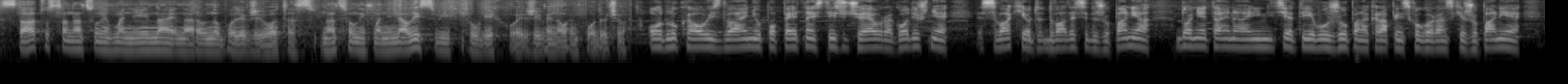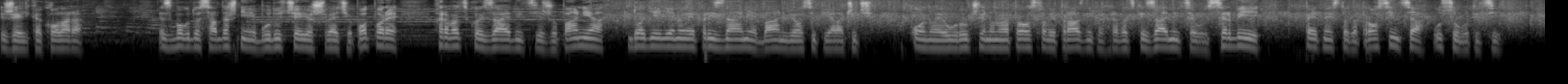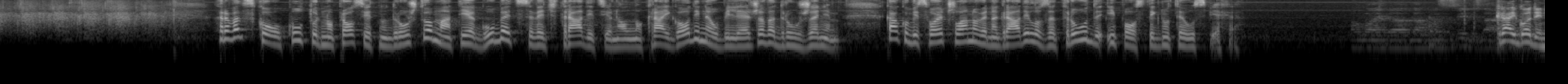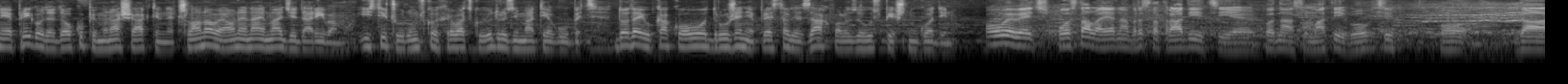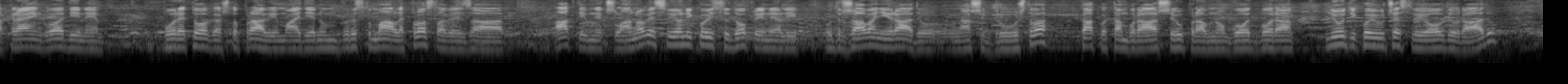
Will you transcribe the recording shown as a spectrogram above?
statusa nacionalnih manjina i naravno boljeg života nacionalnih manjina, ali i svih drugih koji žive na ovim područjima. Odluka o izdvajanju po 15.000 eura godišnje svaki od 20 županija donijeta je na inicijativu župana Krapinsko-Goranske županije Željka Kolara. Zbog dosadašnje i buduće još veće potpore, Hrvatskoj zajednici Županija dodjeljeno je priznanje Ban Josip Jelačić. Ono je uručeno na proslavi praznika Hrvatske zajednice u Srbiji 15. prosinca u Subotici. Hrvatsko kulturno-prosvjetno društvo Matija Gubec već tradicionalno kraj godine obilježava druženjem, kako bi svoje članove nagradilo za trud i postignute uspjehe. Kraj godine je prigoda da okupimo naše aktivne članove, a one najmlađe darivamo, ističu u Rumskoj hrvatskoj udruzi Matija Gubec. Dodaju kako ovo druženje predstavlja zahvalu za uspješnu godinu. Ovo je već postala jedna vrsta tradicije kod nas u Matiji Gubci, da krajem godine, pored toga što pravimo ajde, jednu vrstu male proslave za aktivne članove, svi oni koji su doprineli održavanju i radu našeg društva, kako tamburaše, upravnog odbora, ljudi koji učestvuju ovde u radu,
